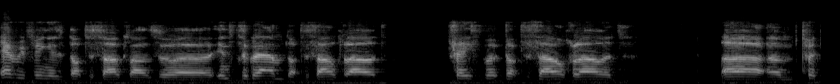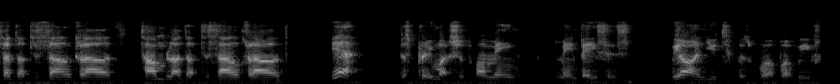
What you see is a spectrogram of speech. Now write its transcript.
everything is Dr. SoundCloud. So uh, Instagram, Dr. SoundCloud, Facebook, Dr. SoundCloud, um, Twitter, Dr. SoundCloud, Tumblr, Dr. SoundCloud. Yeah, that's pretty much our main main basis. We are on YouTube as well, but we've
